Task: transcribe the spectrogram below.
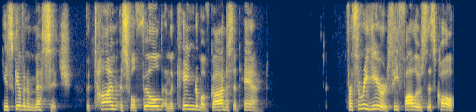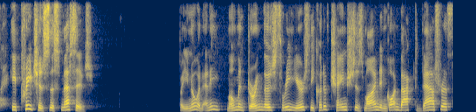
He is given a message the time is fulfilled and the kingdom of God is at hand. For three years, he follows this call. He preaches this message. But you know, at any moment during those three years, he could have changed his mind and gone back to Nazareth,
